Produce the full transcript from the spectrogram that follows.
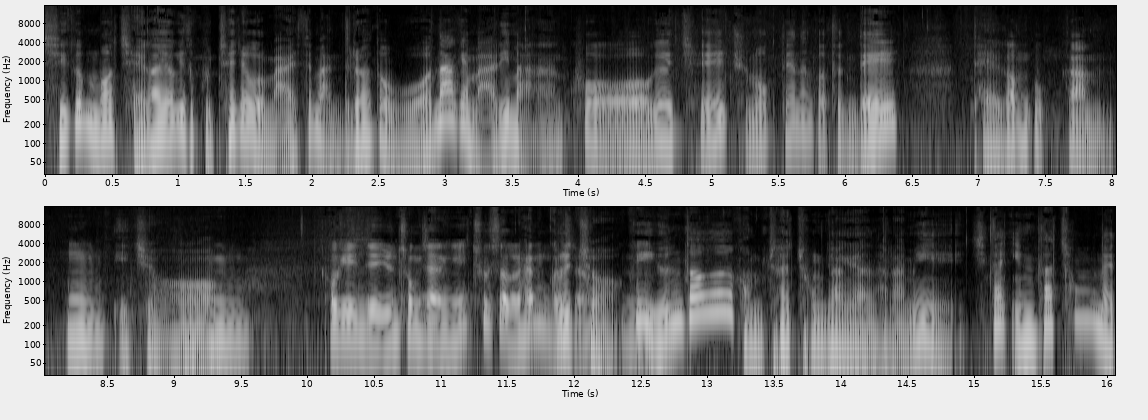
지금 뭐 제가 여기서 구체적으로 말씀 안 드려도 워낙에 말이 많고 그게 제일 주목되는 것은 내일 대검 국감이죠. 음. 음. 거기 이제 윤 총장이 출석을 하는 거죠. 그렇죠. 음. 그 윤석열 검찰총장이라는 사람이 지난 인사청문회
